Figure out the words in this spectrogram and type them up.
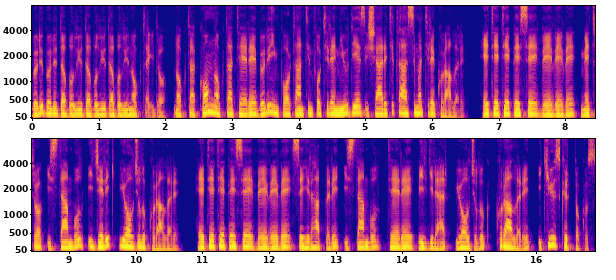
bölü bölü www.ido.com.tr bölü importantinfo tire new diyez işareti tasima tire kuralları https www İstanbul içerik yolculuk kuralları https www sehirhatları İstanbul tr bilgiler yolculuk kuralları 249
